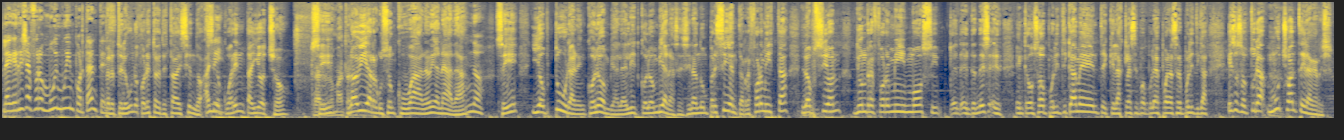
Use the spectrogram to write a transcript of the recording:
la guerrilla fueron muy, muy importantes. Pero te lo uno con esto que te estaba diciendo. Año Sí. 48, Claro, ¿sí? No había revolución cubana, no había nada. No. ¿Sí? Y obturan en Colombia, la élite colombiana asesinando a un presidente reformista, la opción de un reformismo, ¿sí? ¿entendés? En- Encausado políticamente, que las clases populares puedan hacer política. Eso se obtura mucho antes de la guerrilla.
